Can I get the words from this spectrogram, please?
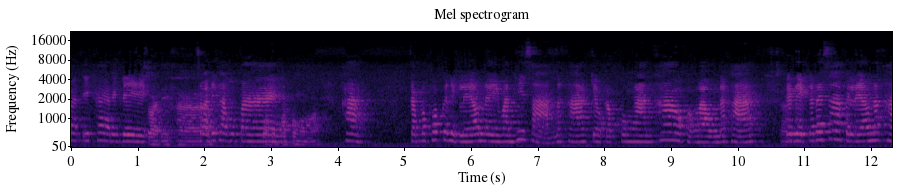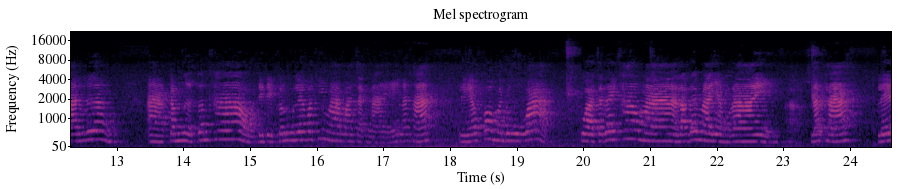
วัสดีค่ะเด็กสวัสดีครับๆสวัสดีค่ะครูปาสวัสย ดีครับพ่อหมอค่ะ กลับมาพบกันอีกแล้วในวันที่สามนะคะ เกี่ยวกับโครงงานข้าวของเรานะคะ ใช่เด็กๆก็ได้ทราบไปแล้วนะคะ เรื่องอากำเนิดต้นข้าว เด็กๆก็รู้แล้วว่าที่มามาจากไหนนะคะ แล้วก็มาดูว่ากว่าจะได้ข้าวมา เราได้มาอย่างไรอ่านะคะ และ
